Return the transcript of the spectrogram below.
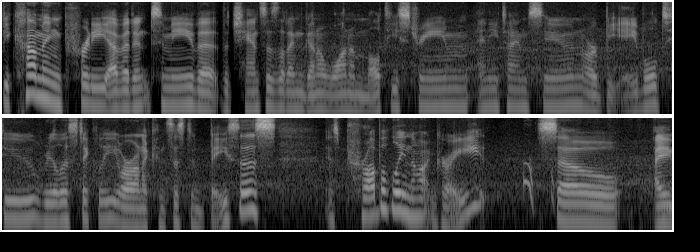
becoming pretty evident to me that the chances that I'm gonna want to multi-stream anytime soon or be able to realistically or on a consistent basis is probably not great. So I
